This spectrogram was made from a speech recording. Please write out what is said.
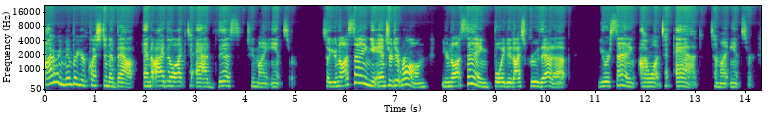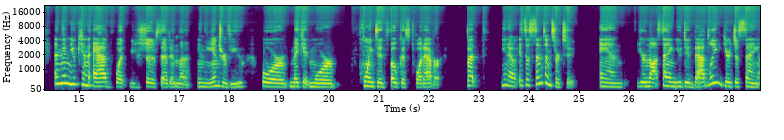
I remember your question about, and I'd like to add this to my answer. So you're not saying you answered it wrong. You're not saying, boy, did I screw that up. You're saying, I want to add to my answer. And then you can add what you should have said in the, in the interview or make it more pointed, focused, whatever. But, you know, it's a sentence or two. And you're not saying you did badly. You're just saying,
